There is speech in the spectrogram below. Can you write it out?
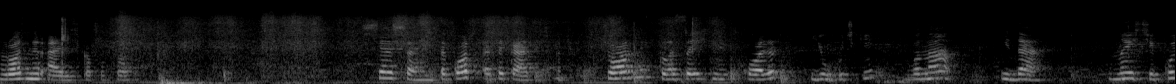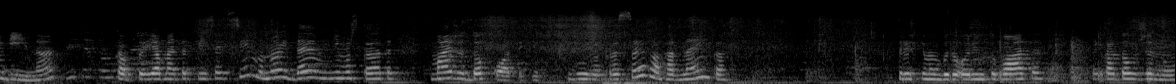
Розмір елічка повторюю. Ще шейн, також етикеточка. Чорний класичний колір юбочки. Вона йде нижче коліна. Тобто я метр п'ятдесят сім, воно йде, мені можна сказати, майже до котиків. Дуже красива, гарненька. Трішки ми буду орієнтувати, яка довжину.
